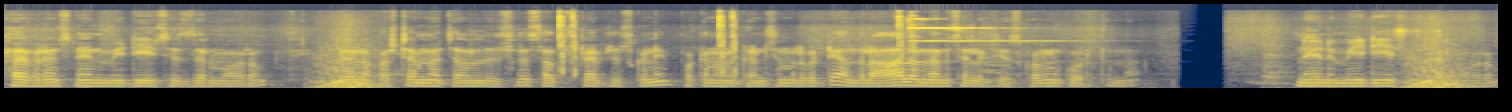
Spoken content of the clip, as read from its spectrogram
హాయ్ ఫ్రెండ్స్ నేను మీ టీఎస్ఎస్ ధర్మవరం. నేను ఫస్ట్ టైం నా ఛానల్ చూస్తే సబ్స్క్రైబ్ చేసుకొని పక్కన గంట సింబల్ కొట్టి అందులో ఆల్ అందరిని సెలెక్ట్ చేసుకోవాలని కోరుతున్నాను నేను మీ టీఎస్ఎస్ ధర్మవరం.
